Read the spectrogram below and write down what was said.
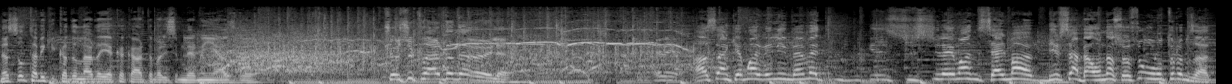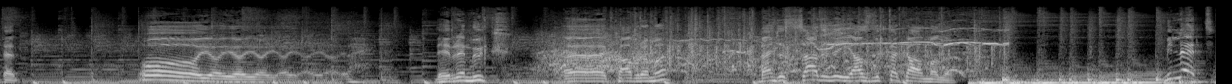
Nasıl tabii ki kadınlarda yaka kartı var isimlerinin yazdığı. Çocuklarda da öyle. Evet, Hasan Kemal Veli Mehmet Süleyman Selma Birsen ben ondan sonrasını unuturum zaten. Oy oy oy oy oy oy. Devre mülk e, kavramı bence sadece yazlıkta kalmalı. Millet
